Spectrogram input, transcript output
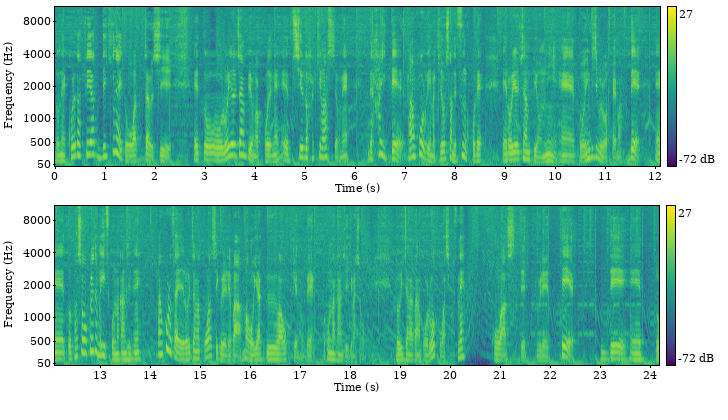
とね、これが制圧できないと終わっちゃうし、えっと、ロイヤルチャンピオンがここでね、えっとシールド吐きましたよね。で、吐いて、タウンホールが今起動したんで、すぐここで、えーロイヤルチャンピオンに、えっと、インビジブルを使います。で、えっと、多少遅れてもいいです、こんな感じでね。タウンホールさえロイちゃんが壊してくれれば、まあ、お役は OK なので、まこんな感じでいきましょう。ロイちゃんがタウンホールを壊しますね。壊してくれて、で、えっと、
